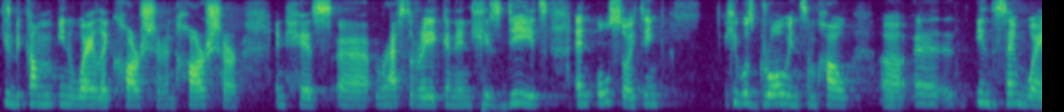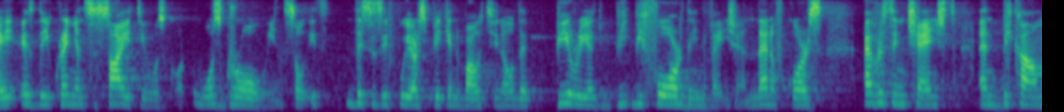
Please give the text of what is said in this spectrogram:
he's become, in a way, like harsher and harsher in his uh, rhetoric and in his deeds. And also, I think he was growing somehow uh, uh, in the same way as the Ukrainian society was was growing. So this is if we are speaking about you know the period be before the invasion. Then of course everything changed and become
